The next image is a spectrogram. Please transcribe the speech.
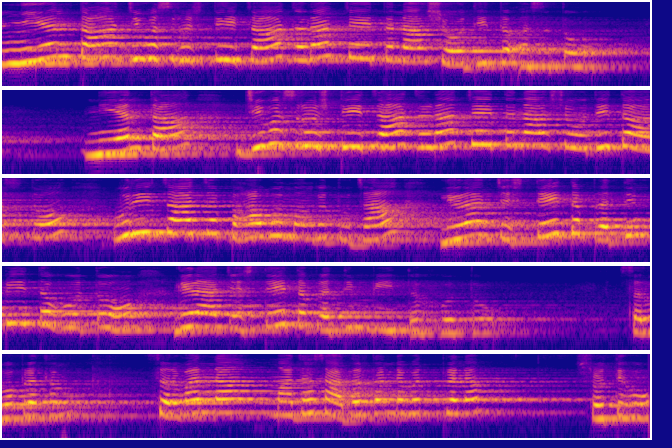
नियंता जीवसृष्टीचा जडा चेतना शोधित असतो. नियंता जीवसृष्टीचा जडा चेतना शोधित असतो. उरीचाच भाव मग तुझा लिळा चेष्टेत प्रतिंबित होतो. लिळा चेष्टेत प्रतिंबित होतो. सर्वप्रथम सर्वांना माझा सादर दंडवत प्रणाम. श्रोते हो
